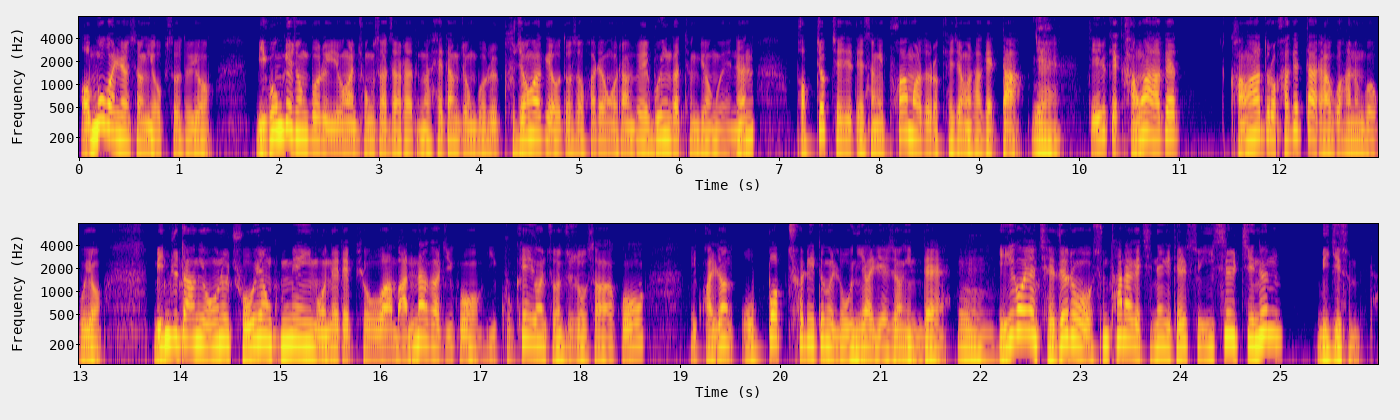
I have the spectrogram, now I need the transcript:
업무 관련성이 없어도요. 미공개 정보를 이용한 종사자라든가 해당 정보를 부정하게 얻어서 활용을 한 외부인 같은 경우에는 법적 제재 대상에 포함하도록 개정을 하겠다. 예. 이렇게 강화하게 강화하도록 하겠다라고 하는 거고요. 민주당이 오늘 조영 국민의힘 원내대표와 만나가지고 이 국회의원 전수조사하고 이 관련 오법 처리 등을 논의할 예정인데 음. 이게 과연 제대로 순탄하게 진행이 될 수 있을지는 미지수입니다.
